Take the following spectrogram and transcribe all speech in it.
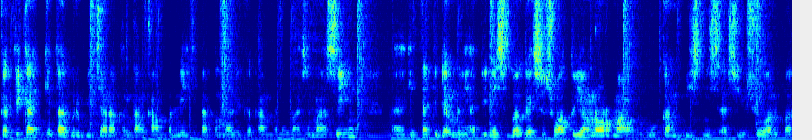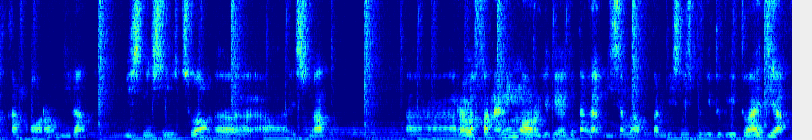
Ketika kita berbicara tentang company, kita kembali ke company masing-masing, eh, kita tidak melihat ini sebagai sesuatu yang normal, bukan business as usual. Bahkan orang bilang business as usual uh, uh, is not uh, relevant anymore, gitu ya. Kita nggak bisa melakukan bisnis begitu-begitu aja.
